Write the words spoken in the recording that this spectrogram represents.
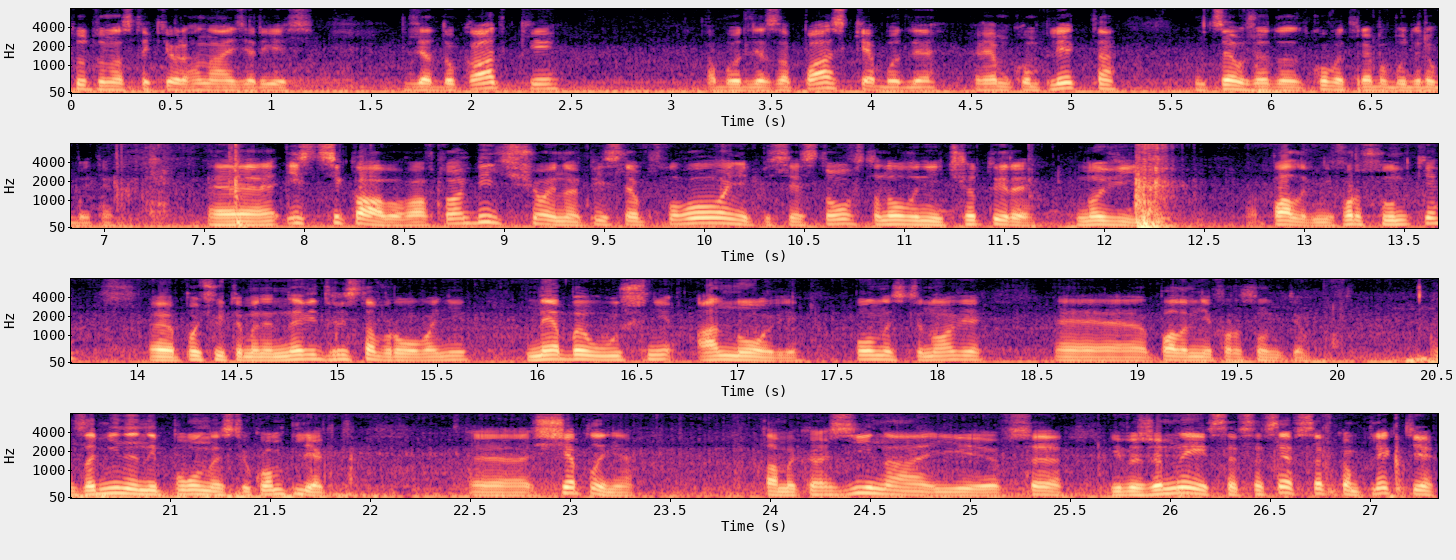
Тут у нас такий органайзер є для докатки, або для запаски, або для ремкомплекта. І це вже додатково треба буде робити. Е, із цікавого, автомобіль щойно після обслуговування, після СТО встановлені 4 нові паливні форсунки. Е, почуйте мене, не відреставровані, не беушні, а нові. Повністю нові е, паливні форсунки. Замінений повністю комплект е, щеплення. Там і корзина, і все, і вижимне, і все, все, все, все в комплекті.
